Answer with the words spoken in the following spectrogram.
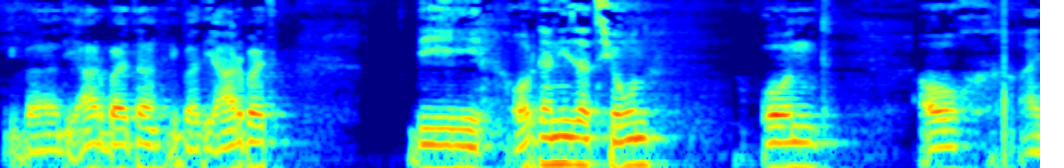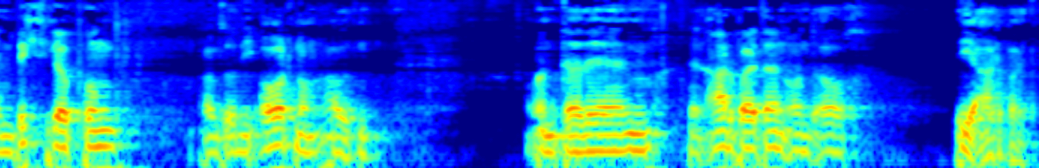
über die Arbeiter, über die Arbeit, die Organisation und auch ein wichtiger Punkt, also die Ordnung halten unter den, den Arbeitern und auch die Arbeit.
